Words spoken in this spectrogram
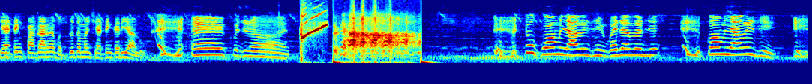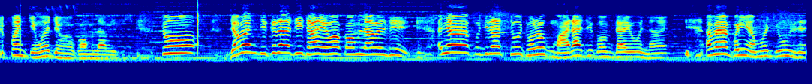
સેટિંગ પગાર ને બધું તમને સેટિંગ કરી આલું. ગુજરાત તું કોમ લાવી છે, બરાબર છે? કોમ લાવી છે? પણ ચેવો ચેવો કોમ લાવી છે? તું જવાન દીકરાથી થાય એવો કોમ લાવે છે. અલ્યા, ગુજરાત તું થોડુંક મારાથી કોમ થાય એવું લાય. હવે ભાઈ, આમાં કેવું છે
